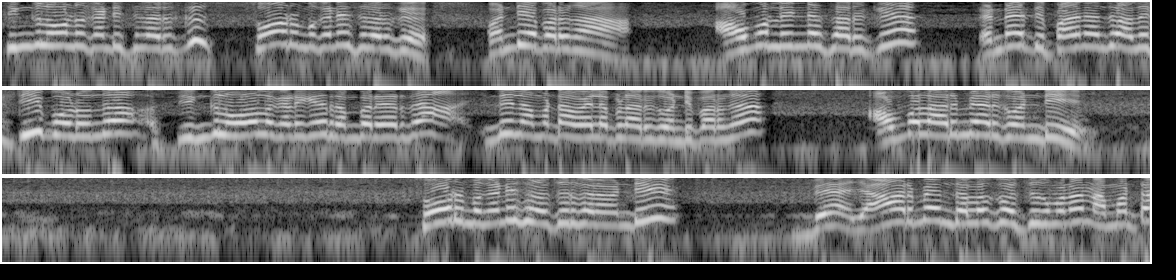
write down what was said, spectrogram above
சிங்கிள் ஓனர் கண்டிஷனில் இருக்குது ஷோரூம் கண்டிஷனில் இருக்குது வண்டியை பாருங்க. அவர் லிண்டஸாக இருக்குது ரெண்டாயிரத்தி பதினஞ்சு அது டீ போர்டு வந்து சிங்கிள் ஓனரில் கிடைக்கிறது ரொம்ப ரேர் தான். இது நம்மகிட்ட அவைலபிளாக இருக்குது வண்டி பாருங்க. அவ்வளோ அருமையாக இருக்குது வண்டி. ஷோரூம் கண்டிஷன் வச்சுருக்கிற வண்டி வே- யாருமே இந்த அளவுக்கு வச்சுக்க மாட்டோம் நம்மகிட்ட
